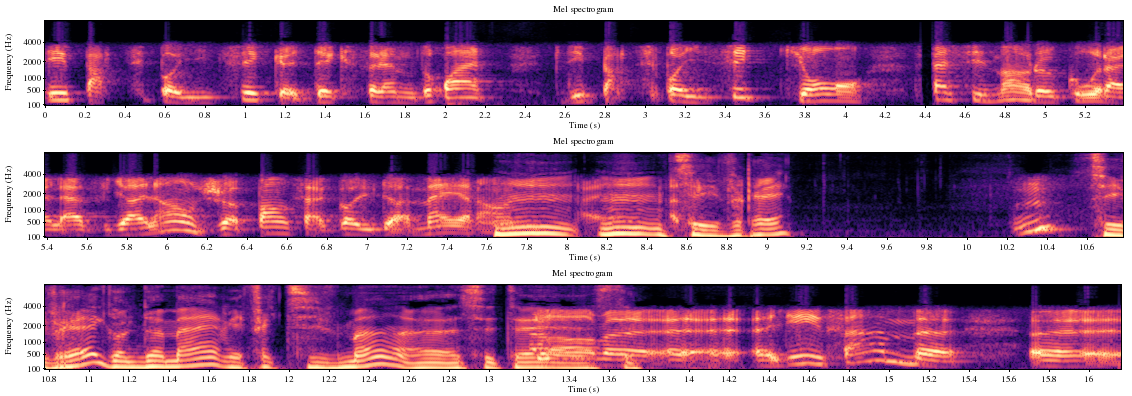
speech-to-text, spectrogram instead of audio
des partis politiques d'extrême droite, des partis politiques qui ont facilement recours à la violence. Je pense à Golda Meir. Hum, hum, c'est vrai. Hum? C'est vrai, Golda Meir, effectivement, c'était... Alors, les femmes euh,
